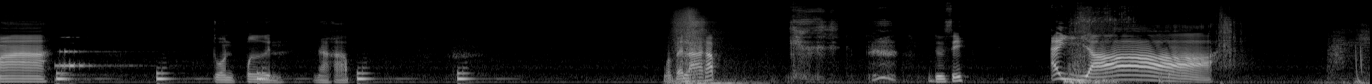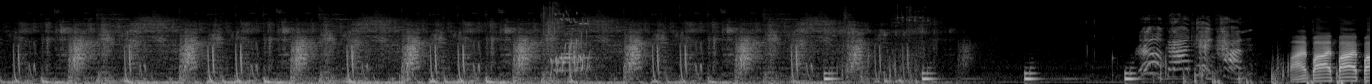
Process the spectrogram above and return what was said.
มาดวลปืนนะครับ หมดเวลาครับ ดูสิไอ้ยา เริ่มการแข่งขัน ไปไปไปไป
